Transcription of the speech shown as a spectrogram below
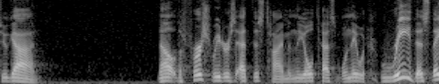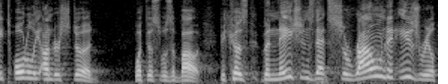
to God. Now, the first readers at this time in the Old Testament, when they would read this, they totally understood what this was about because the nations that surrounded Israel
